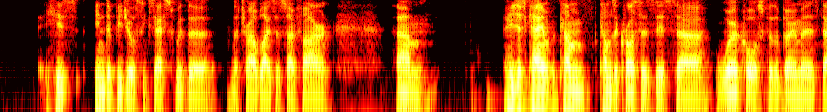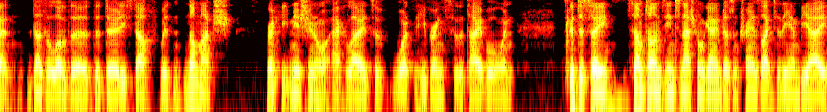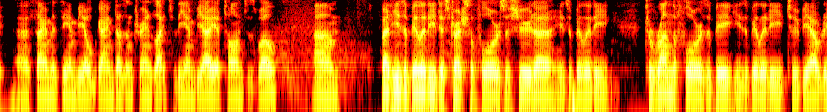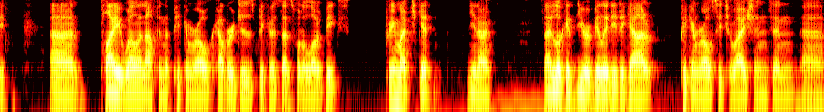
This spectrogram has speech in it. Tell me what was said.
his individual success with the the Trailblazers so far, and um, he just came come comes across as this uh, workhorse for the Boomers that does a lot of the the dirty stuff with not much recognition or accolades of what he brings to the table, and it's good to see. Sometimes the international game doesn't translate to the NBA, uh, same as the NBL game doesn't translate to the NBA at times as well. Um, but his ability to stretch the floor as a shooter, his ability to run the floor as a big, his ability to be able to uh, play well enough in the pick and roll coverages, because that's what a lot of bigs pretty much get. You know, they look at your ability to guard pick and roll situations, and uh,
